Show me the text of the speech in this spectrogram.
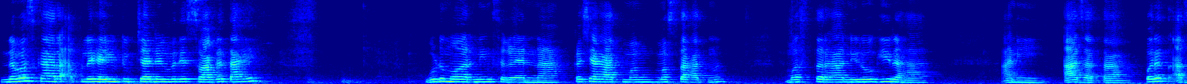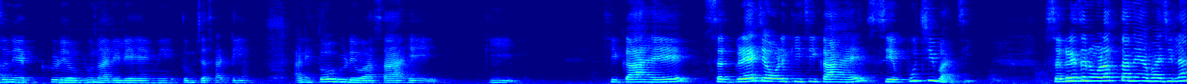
नमस्कार आपलं ह्या यूट्यूब चॅनलमध्ये स्वागत आहे. गुड मॉर्निंग सगळ्यांना. कशा आहात मग? मस्त आहात ना? मस्त राहा निरोगी राहा. आणि आज आता परत अजून एक व्हिडिओ घेऊन आलेली आहे मी तुमच्यासाठी. आणि तो व्हिडिओ असा आहे की ही काय आहे? सगळ्याच्या ओळखीची का आहे? शेपूची भाजी. सगळेजण ओळखता ना या भाजीला?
